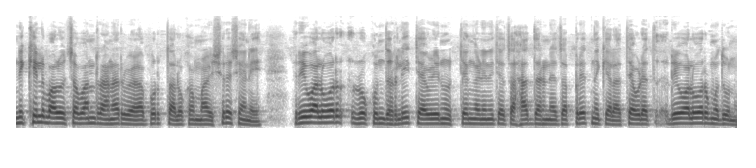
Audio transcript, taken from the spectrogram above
निखिल बाळू चव्हाण राहणार वेळापूर तालुका माळशिरस याने रिव्हॉल्वर रोखून धरली. त्यावेळी नृत्यांगणीने त्याचा हात धरण्याचा प्रयत्न केला. तेवढ्यात रिव्हॉल्वरमधून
